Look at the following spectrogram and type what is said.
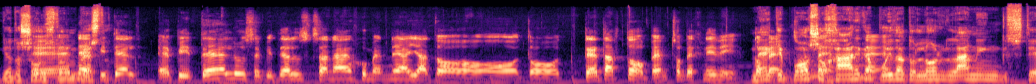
Για το Soulstorm, Ε, ναι, πες το. επιτέλ, επιτέλους, επιτέλους ξανά έχουμε νέα για το, το τέταρτο, πέμπτο παιχνίδι. Το Ναι, και πέμπτο, πόσο ναι, χάρηκα ναι. που είδα το Lon Lanning στε...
